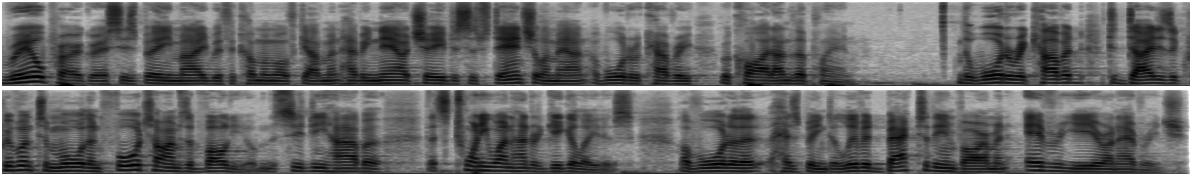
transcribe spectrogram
Real progress is being made with the Commonwealth Government having now achieved a substantial amount of water recovery required under the plan. The water recovered to date is equivalent to more than four times the volume the Sydney Harbour, that's 2,100 gigalitres of water that has been delivered back to the environment every year on average.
